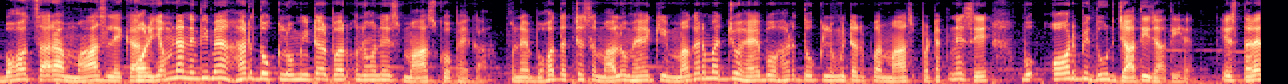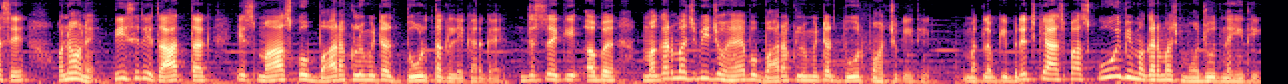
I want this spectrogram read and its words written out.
बहुत सारा मांस लेकर और यमुना नदी में हर दो किलोमीटर पर उन्होंने इस मांस को फेंका। उन्हें बहुत अच्छे से मालूम है कि मगरमच्छ जो है, वो हर दो किलोमीटर पर मांस पटकने से वो और भी दूर जाती जाती है। इस तरह से उन्होंने तीसरी रात तक इस मांस को 12 किलोमीटर दूर तक लेकर गए, जिससे कि अब मगरमच्छ भी जो है, वो 12 किलोमीटर दूर पहुँच चुकी थी। मतलब कि ब्रिज के आसपास कोई भी मगरमच्छ मौजूद नहीं थी।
